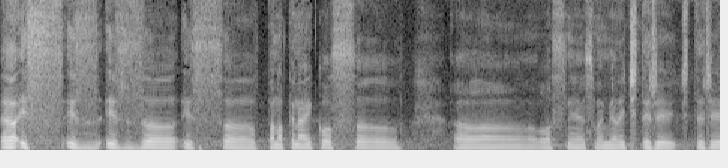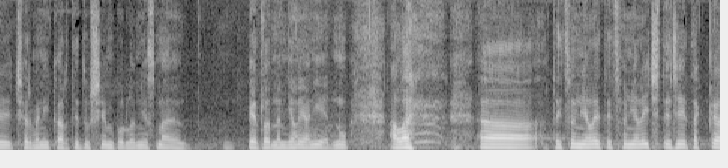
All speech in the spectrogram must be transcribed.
Eh, I z, i z, i z, i z eh, Panathinaikos eh, eh, vlastně jsme měli čtyři, čtyři červené karty, tuším, podle mě jsme pět let neměli ani jednu, ale eh, teď jsme měli, teď jsme měli čtyři, tak eh,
